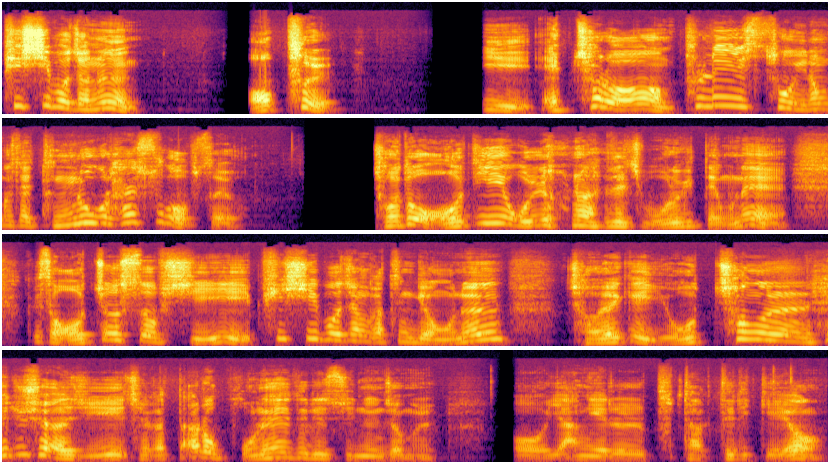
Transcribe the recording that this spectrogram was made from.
PC 버전은 어플 이 앱처럼 플레이스토어 이런 것에 등록을 할 수가 없어요. 저도 어디에 올려놔야 될지 모르기 때문에 그래서 어쩔 수 없이 PC 버전 같은 경우는 저에게 요청을 해주셔야지 제가 따로 보내드릴 수 있는 점을 어, 양해를 부탁드릴게요.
